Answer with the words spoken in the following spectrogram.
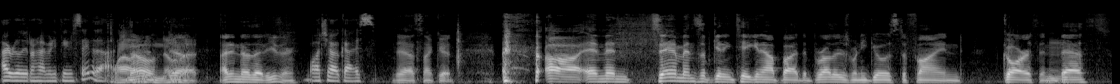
I really don't have anything to say to that. Wow, I didn't know yeah. that. I didn't know that either. Watch out, guys. Yeah, it's not good. uh, and then Sam ends up getting taken out by the brothers when he goes to find Garth and Beth,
